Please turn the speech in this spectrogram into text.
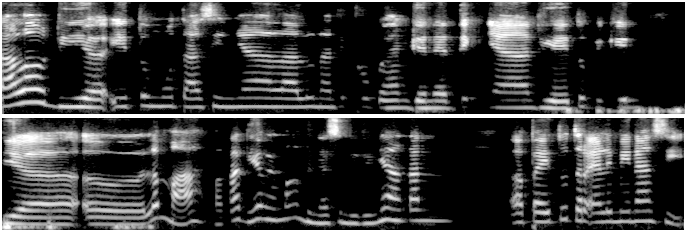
Kalau dia itu mutasinya lalu nanti perubahan genetiknya dia itu bikin dia e, lemah, maka dia memang dengan sendirinya akan apa itu tereliminasi,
